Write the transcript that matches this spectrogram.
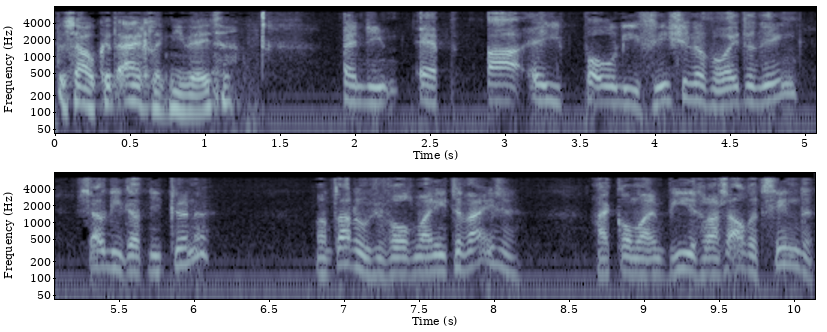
zou ik het eigenlijk niet weten. En die app AE Polyvision of hoe heet dat ding? Zou die dat niet kunnen? Want daar hoef je volgens mij niet te wijzen. Hij kon een bierglas altijd vinden.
